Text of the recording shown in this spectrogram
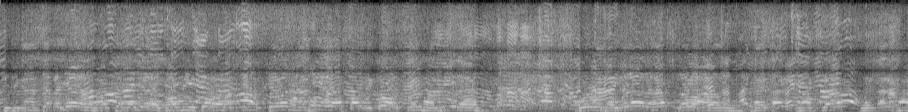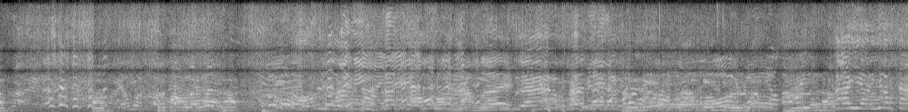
กิจการจักรยานนะครับจักรยานเขามีโก้ครับเตรียมสถานที่นะครับไปมีโก้เตรียมสถานที่เลยคุณใส่ไม่ได้นะครับ ระหว่างไททันขับและไททันขับ กับสปอร์ตไลเดอร์ครับป้องนำเลยตอนนี้กำลังกินอยู่นะครับเอาเลยครับเยอะเยอะไกล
